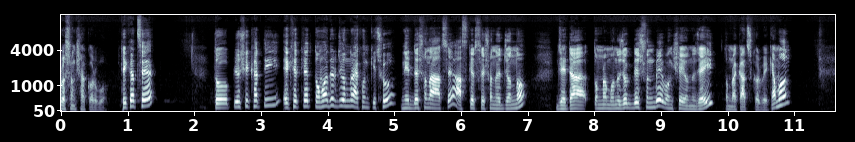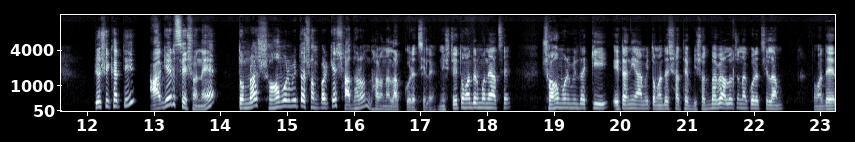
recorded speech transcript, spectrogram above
প্রশংসা করব। ঠিক আছে? তো প্রিয় শিক্ষার্থী, এক্ষেত্রে তোমাদের জন্য এখন কিছু নির্দেশনা আছে আজকের সেশনের জন্য, যেটা তোমরা মনোযোগ দিয়ে শুনবে এবং সেই অনুযায়ী তোমরা কাজ করবে। কেমন? প্রিয় শিক্ষার্থী, আগের সেশনে তোমরা সহমর্মিতা সম্পর্কে সাধারণ ধারণা লাভ করেছিলে। নিশ্চয়ই তোমাদের মনে আছে। সহমর্মিতা কি, এটা নিয়ে আমি তোমাদের সাথে বিশদভাবে আলোচনা করেছিলাম, তোমাদের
